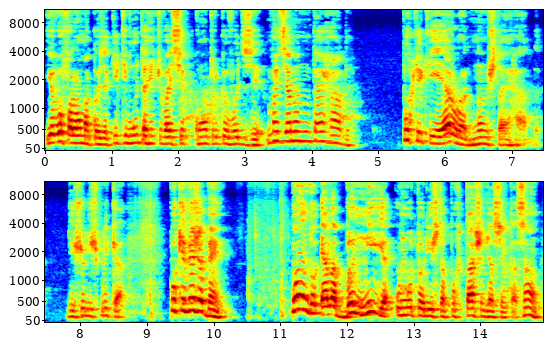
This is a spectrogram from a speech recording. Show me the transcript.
E eu vou falar uma coisa aqui que muita gente vai ser contra o que eu vou dizer, mas ela não está errada. Por que, que ela não está errada? Deixa eu lhe explicar. Porque veja bem, quando ela bania o motorista por taxa de aceitação,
